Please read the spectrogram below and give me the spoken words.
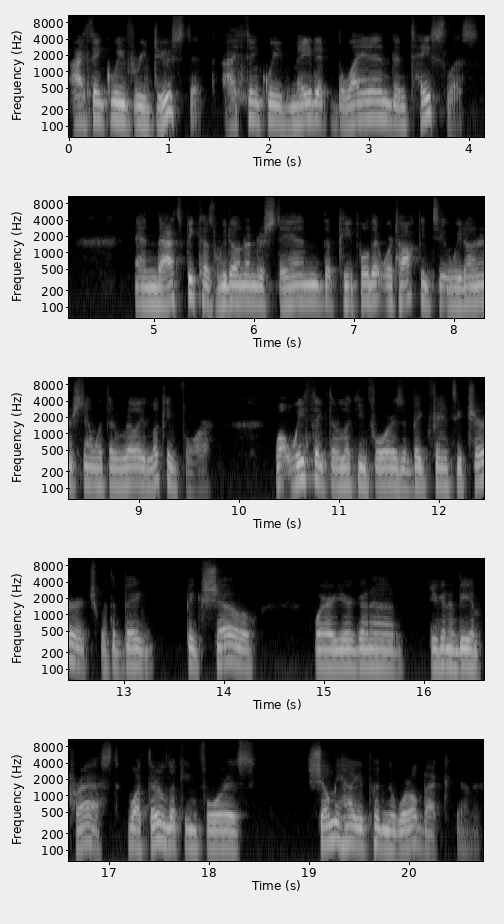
I think we've reduced it. I think we've made it bland and tasteless. And that's because we don't understand the people that we're talking to. We don't understand what they're really looking for. What we think they're looking for is a big fancy church with a big big show where you're going to you're going to be impressed. What they're looking for is show me how you're putting the world back together.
